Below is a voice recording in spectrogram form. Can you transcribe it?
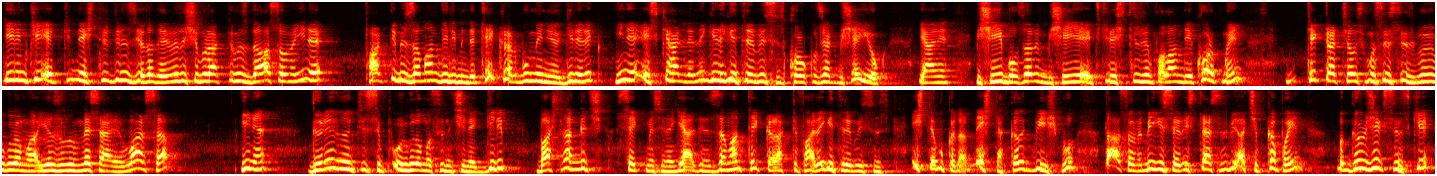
diyelim ki etkinleştirdiniz ya da devre dışı bıraktınız. Daha sonra yine farklı bir zaman diliminde tekrar bu menüye girerek yine eski hallerine geri getirebilirsiniz. Korkulacak bir şey yok. Yani bir şeyi bozarım, bir şeyi etkileştiririm falan diye korkmayın. Tekrar çalışması istediğiniz bir uygulama, yazılım vesaire varsa yine görev yöneticisi uygulamasının içine girip başlangıç sekmesine geldiğiniz zaman tekrar aktif hale getirebilirsiniz. İşte bu kadar. 5 dakikalık bir iş bu. Daha sonra bilgisayarı isterseniz bir açıp kapayın. Göreceksiniz ki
